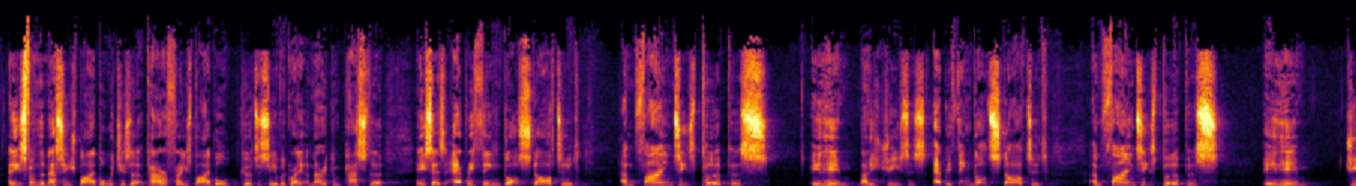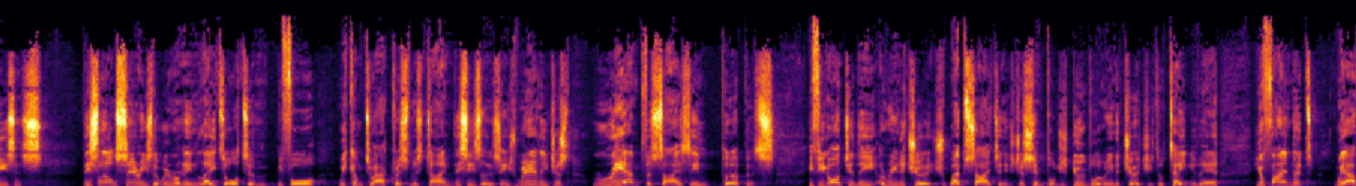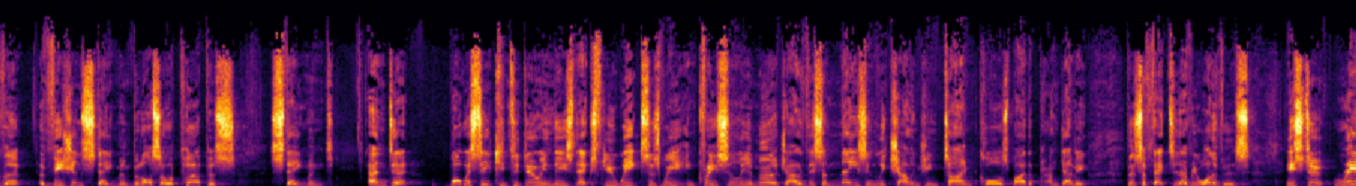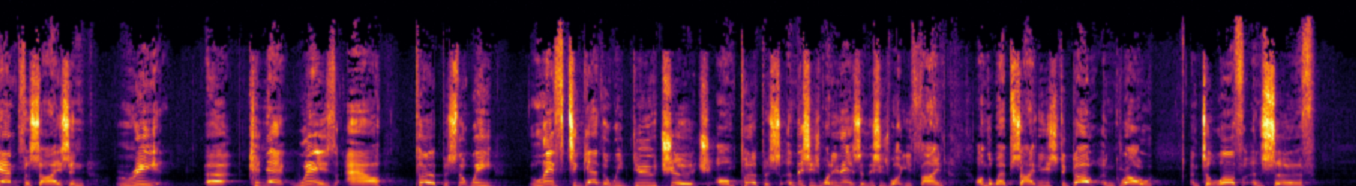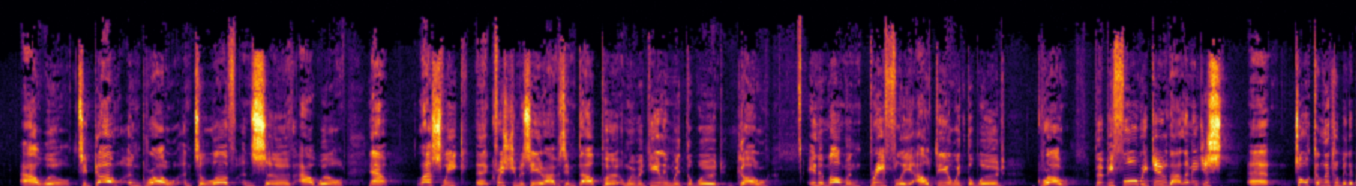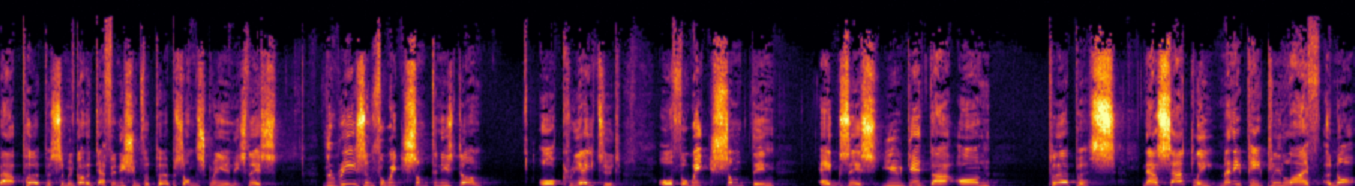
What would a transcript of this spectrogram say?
And it's from the Message Bible, which is a paraphrase Bible, courtesy of a great American pastor. It says, Everything got started and finds its purpose in Him. That is Jesus. Everything got started and finds its purpose in Him, Jesus. This little series that we're running late autumn before we come to our Christmas time, this is us. Really just re emphasizing purpose. If you go onto the Arena Church website and it's just simple, just Google Arena Church, it'll take you there. You'll find that we have a, a vision statement, but also a purpose statement. And uh, what we're seeking to do in these next few weeks as we increasingly emerge out of this amazingly challenging time caused by the pandemic that's affected every one of us is to re emphasize and re uh, with our purpose, that we live together, we do church on purpose. And this is what it is, and this is what you'd find on the website it is to go and grow and to love and serve our world, to go and grow and to love and serve our world. Now, last week, uh, Christian was here, I was in Belper, and we were dealing with the word go. In a moment, briefly, I'll deal with the word grow. But before we do that, let me just uh, talk a little bit about purpose. And we've got a definition for purpose on the screen, and it's this the reason for which something is done or created, or for which something exists. You did that on purpose. Now, sadly, many people in life are not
